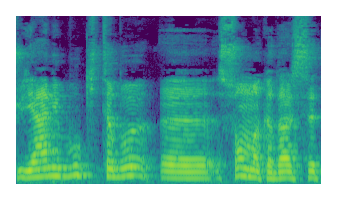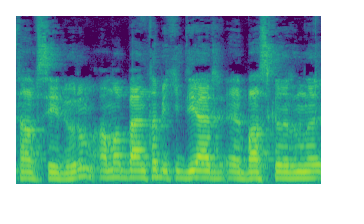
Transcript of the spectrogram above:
Yani bu kitabı e, sonuna kadar size tavsiye ediyorum ama ben tabii ki diğer e, baskılarını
